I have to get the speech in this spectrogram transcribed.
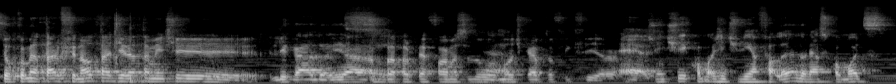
teu comentário final está diretamente ligado aí à Sim. própria performance do é. Multicapital FICFIA. Né? É, a gente, como a gente vinha falando, né, as commodities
